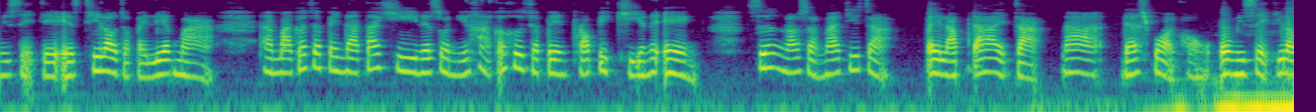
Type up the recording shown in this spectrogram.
m i s e JS ที่เราจะไปเรียกมาถัดมาก็จะเป็น data key ในส่วนนี้ค่ะ ก็คือจะเป็น public key นั่นเอง ซึ่งเราสามารถที่จะไปรับได้จาก หน้าแดชบอร์ดของ o m i s e ที่เรา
